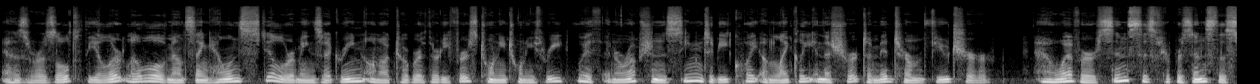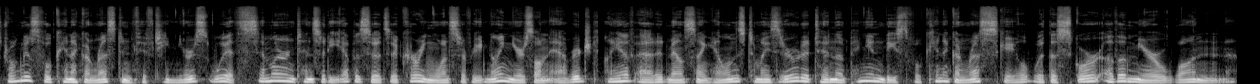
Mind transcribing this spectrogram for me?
As a result, the alert level of Mount St. Helens still remains at green on October 31, 2023, with an eruption seeming to be quite unlikely in the short to midterm future. However, since this represents the strongest volcanic unrest in 15 years, with similar intensity episodes occurring once every 9 years on average, I have added Mount St. Helens to my 0 to 10 opinion based volcanic unrest scale with a score of a mere 1.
